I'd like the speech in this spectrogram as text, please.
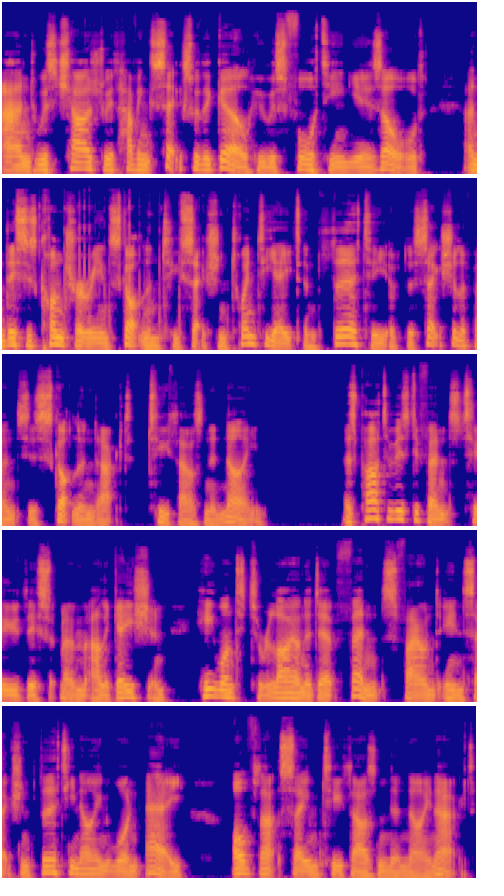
and was charged with having sex with a girl who was 14 years old, and this is contrary in Scotland to section 28 and 30 of the Sexual Offences Scotland Act 2009. As part of his defence to this um, allegation, he wanted to rely on a defence found in section 39.1a of that same 2009 Act.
